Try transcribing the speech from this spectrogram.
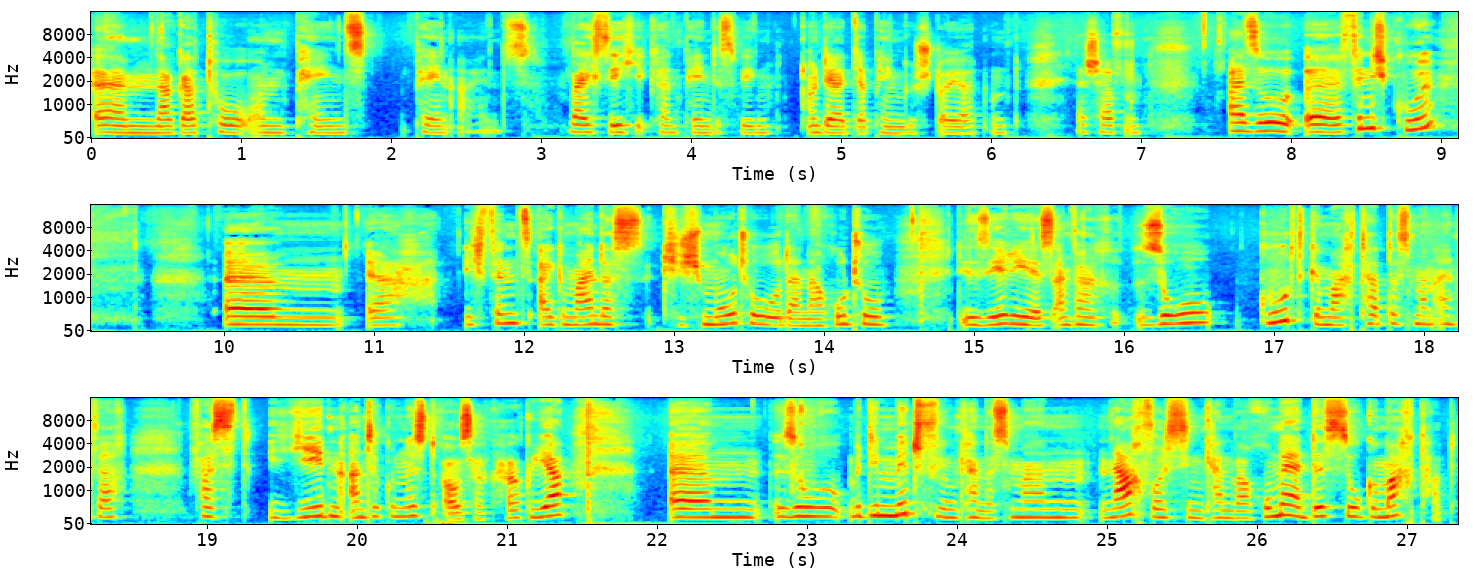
ähm, Nagato und Pains, Pain 1. Weil ich sehe hier kein Pain deswegen. Und der hat ja Pain gesteuert und erschaffen. Also äh, finde ich cool. Ähm, ja, ich finde es allgemein, dass Kishimoto oder Naruto die Serie ist einfach so gut gemacht hat, dass man einfach fast jeden Antagonist außer Kaguya ähm, so mit ihm mitfühlen kann, dass man nachvollziehen kann, warum er das so gemacht hat.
